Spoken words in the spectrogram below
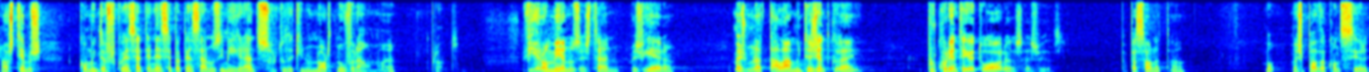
Nós temos, com muita frequência, a tendência para pensar nos imigrantes, sobretudo aqui no Norte, no verão, não é? Pronto. Vieram menos este ano, mas vieram. Mas no Natal há muita gente que vem. Por 48 horas, às vezes. Para passar o Natal. Bom, mas pode acontecer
